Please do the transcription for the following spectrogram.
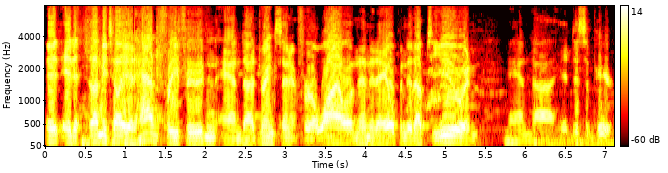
It, it let me tell you, it had free food and, and uh, drinks in it for a while, and then they opened it up to you, and and uh, it disappeared.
